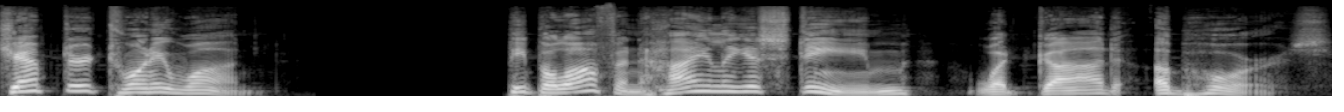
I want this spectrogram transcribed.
Chapter 21 People often highly esteem what God abhors.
